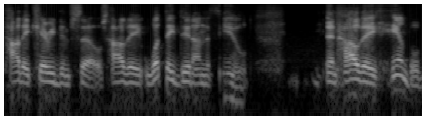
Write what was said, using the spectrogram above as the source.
how they carried themselves, how they what they did on the field, and how they handled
